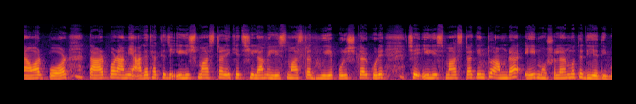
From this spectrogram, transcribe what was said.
নেওয়ার পর তারপর আমি আগে থাকতে যে ইলিশ মাছটা রেখেছিলাম, ইলিশ মাছটা ধুয়ে পরিষ্কার করে সেই ইলিশ মাছটা কিন্তু আমরা এই মশলার মধ্যে দিয়ে দিব।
